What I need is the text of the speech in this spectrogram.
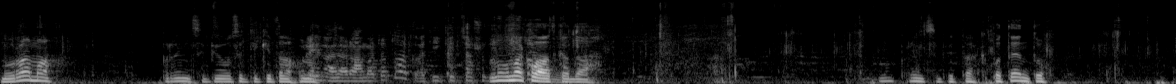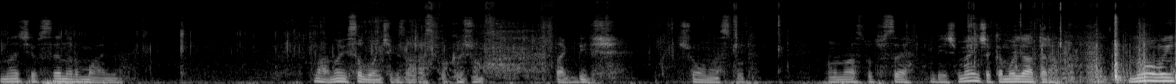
Ну рама. В принципі, оце тільки та. ну, Оригінальна рама то так, а тільки ця, що тут Ну, накладка, так. Да. Ну, в принципі, так, по тенту наче все нормально. А, ну і салончик зараз покажу. Так, більш. Що у нас тут? У нас тут все більш-менш. Акумулятор новий.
